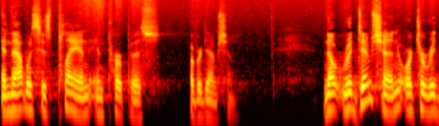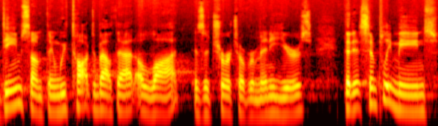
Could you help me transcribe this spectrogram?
And that was his plan and purpose of redemption. Now, redemption or to redeem something, we've talked about that a lot as a church over many years, that it simply means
